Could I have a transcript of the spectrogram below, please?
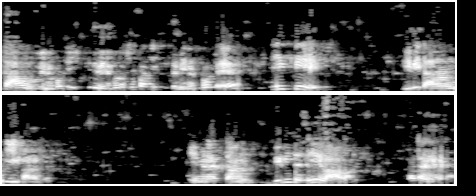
තහවුරු වෙනකොට ඉතිරි වෙනකොට සුපතිච්ච වෙනකොට ඒකේ විවිධාංගීකරණ එහෙම නැත්නම් විවිධ සේවාවන් පටන් ගන්නවා.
